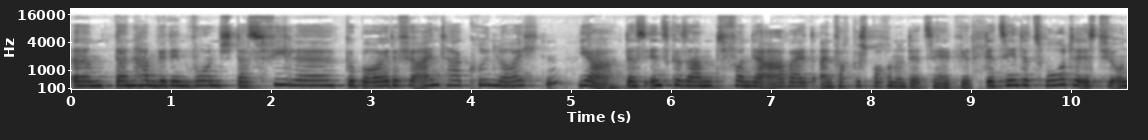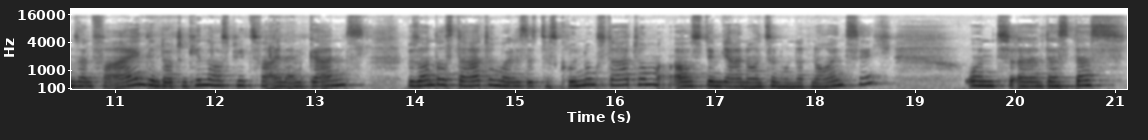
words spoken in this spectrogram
Ähm, dann haben wir den Wunsch, dass viele Gebäude für einen Tag grün leuchten. Ja, dass insgesamt von der Arbeit einfach gesprochen und erzählt wird. Der 10.2. ist für unseren Verein, den Deutschen Kinderhospizverein, ein ganz besonderes Datum, weil es ist das Gründungsdatum aus dem Jahr 1990. Und äh, dass das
